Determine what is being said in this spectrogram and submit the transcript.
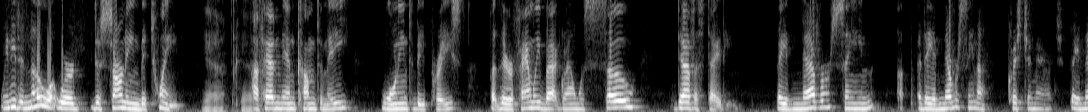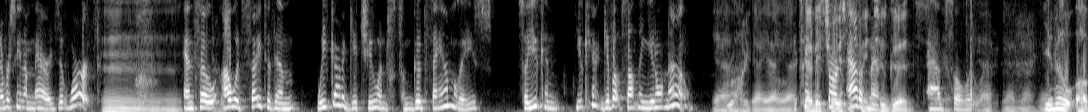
We need to know what we're discerning between. Yeah. Yeah. I've had men come to me wanting to be priests, but their family background was so devastating. They had never seen uh, they had never seen a Christian marriage. They had never seen a marriage that worked. And so I would say to them, we've got to get you in some good families so you can you can't give up something you don't know. Yeah, Right. yeah, yeah, yeah. It's got to be started choice between two goods. Absolutely. Yeah, yeah, yeah. yeah. You know, uh,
